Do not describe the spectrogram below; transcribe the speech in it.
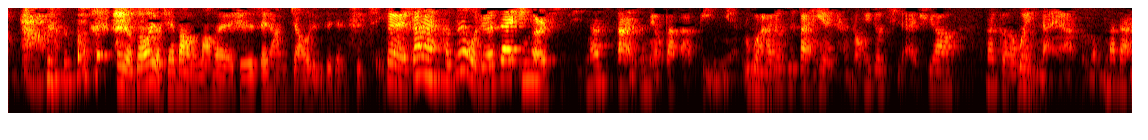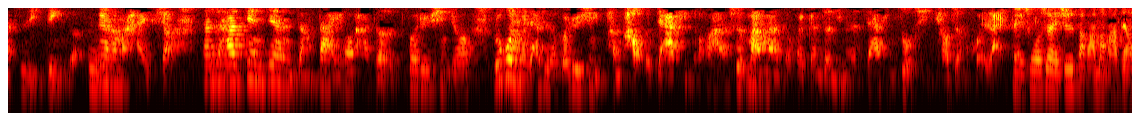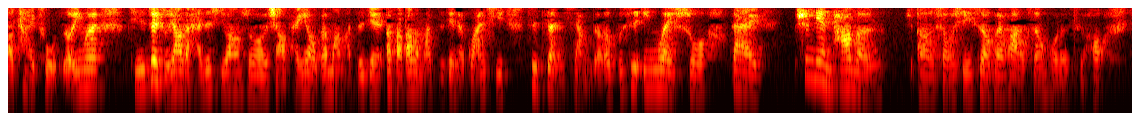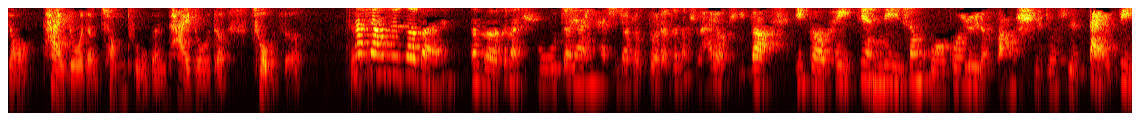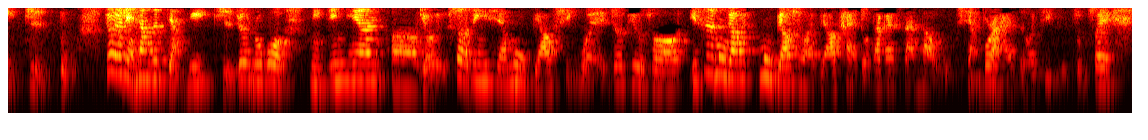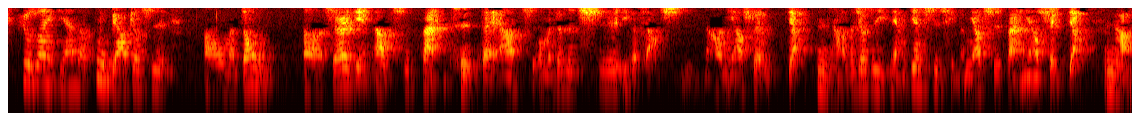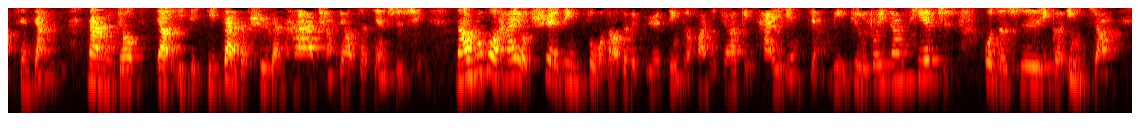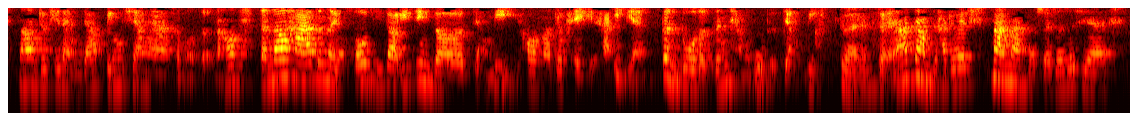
那有时候有些爸爸妈妈会就是非常焦虑这件事情。对，当然，可是我觉得在婴儿时期，那当然是没有办法避免。如果他嗯就是半夜很容易就起来，需要那个喂奶啊什么，那当然是一定的，嗯因为他们还小。但是他渐渐长大以后，他的规律性就，如果你们家是个规律性很好的家庭的话，他是慢慢的会跟着你们的家庭作息调整回来。没错，所以就是爸爸妈妈不要太挫折，因为其实最主要的还是希望说小朋友跟妈妈之间，呃，爸爸妈妈之间的关系是正向的，而不是因为说在训练他们呃熟悉社会化的生活的时候，有太多的冲突跟太多的挫折。那像是这本那个这本书，这样因材施教就对了。这本书它有提到一个可以建立生活规律的方式，就是代币制度，就有点像是奖励制。就如果你今天呃有设定一些目标行为，就譬如说一次目标目标行为不要太多，大概三到五项，不然孩子会记不住。所以譬如说你今天的目标就是呃我们中午呃十二点要吃饭。是，对，然后吃我们就是吃一个小时，然后你要睡午觉。嗯好，这就是两件事情了。你要吃饭，你要睡觉。嗯，好，先这样子，那你就要一定一再的去跟他强调这件事情。然后，如果他有确定做到这个约定的话，你就要给他一点奖励，譬如说一张贴纸或者是一个印章，然后你就贴在你们家冰箱啊什么的。然后等到他真的有收集到一定的奖励以后呢，就可以给他一点更多的增强物的奖励。对，对，然后这样子他就会慢慢的随着这些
